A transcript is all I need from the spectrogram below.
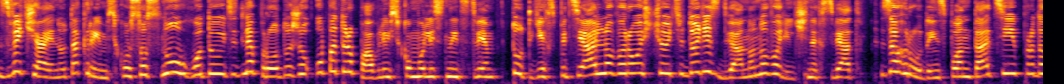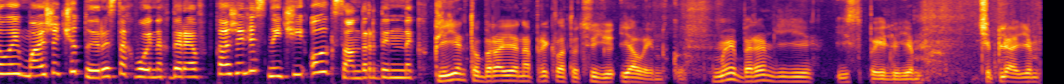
Звичайну та кримську сосну готують для продажу у Петропавлівському лісництві. Тут їх спеціально вирощують до різдвяно-новорічних свят. За грудень з плантації продали майже 400 хвойних дерев, каже лісничий Олександр Динник. Клієнт обирає, наприклад, оцю ялинку. Ми беремо її і спилюємо, чіпляємо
